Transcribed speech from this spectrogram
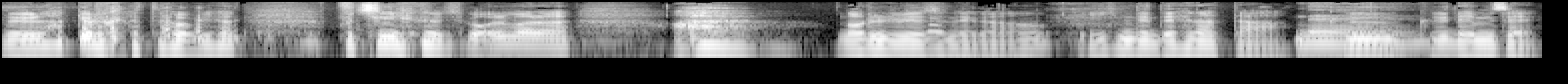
늘 학교를 갔다 오면 부침개를 주고 얼마나 아 너를 위해서 내가 어? 힘든데 해놨다. 네. 그, 그 냄새.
